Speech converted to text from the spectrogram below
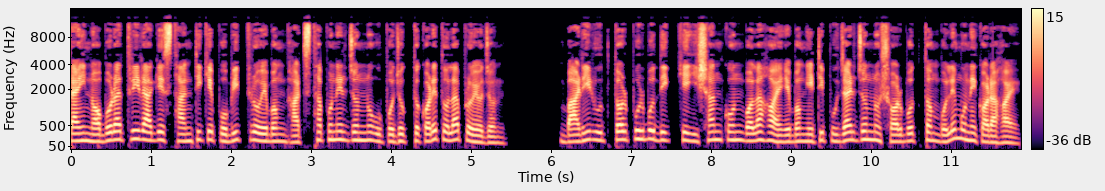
তাই নবরাত্রির আগে স্থানটিকে পবিত্র এবং ঘাট স্থাপনের জন্য উপযুক্ত করে তোলা প্রয়োজন। বাড়ির উত্তর পূর্ব দিককে ঈশান কোণ বলা হয় এবং এটি পূজার জন্য সর্বোত্তম বলে মনে করা হয়।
